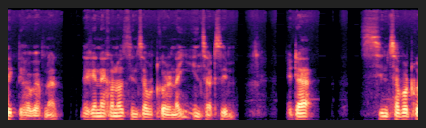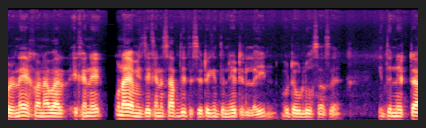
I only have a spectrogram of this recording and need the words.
দেখতে হবে আপনার। দেখেন এখনও সিম সাপোর্ট করে নাই, ইনসার্ট সিম। এটা সিম সাপোর্ট করে নাই, এখন আবার এখানে কোনায় আমি যেখানে চাপ দিতেছি ওটা কিন্তু নেটের লাইন, ওটাও লুজ আছে। কিন্তু নেটটা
